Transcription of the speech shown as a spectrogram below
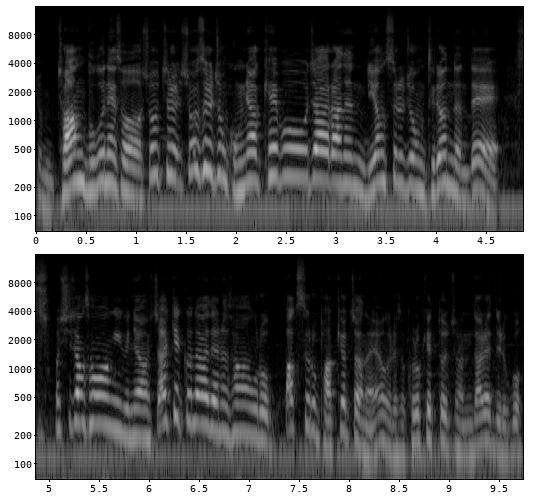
좀 저항 부근에서 숏을 숏을 좀 공략해보자라는 뉘앙스를 좀 드렸는데 어, 시장 상황이 그냥 짧게 끊어야 되는 상황으로 박스로 바뀌었잖아요. 그래서 그렇게 또 전달해드리고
